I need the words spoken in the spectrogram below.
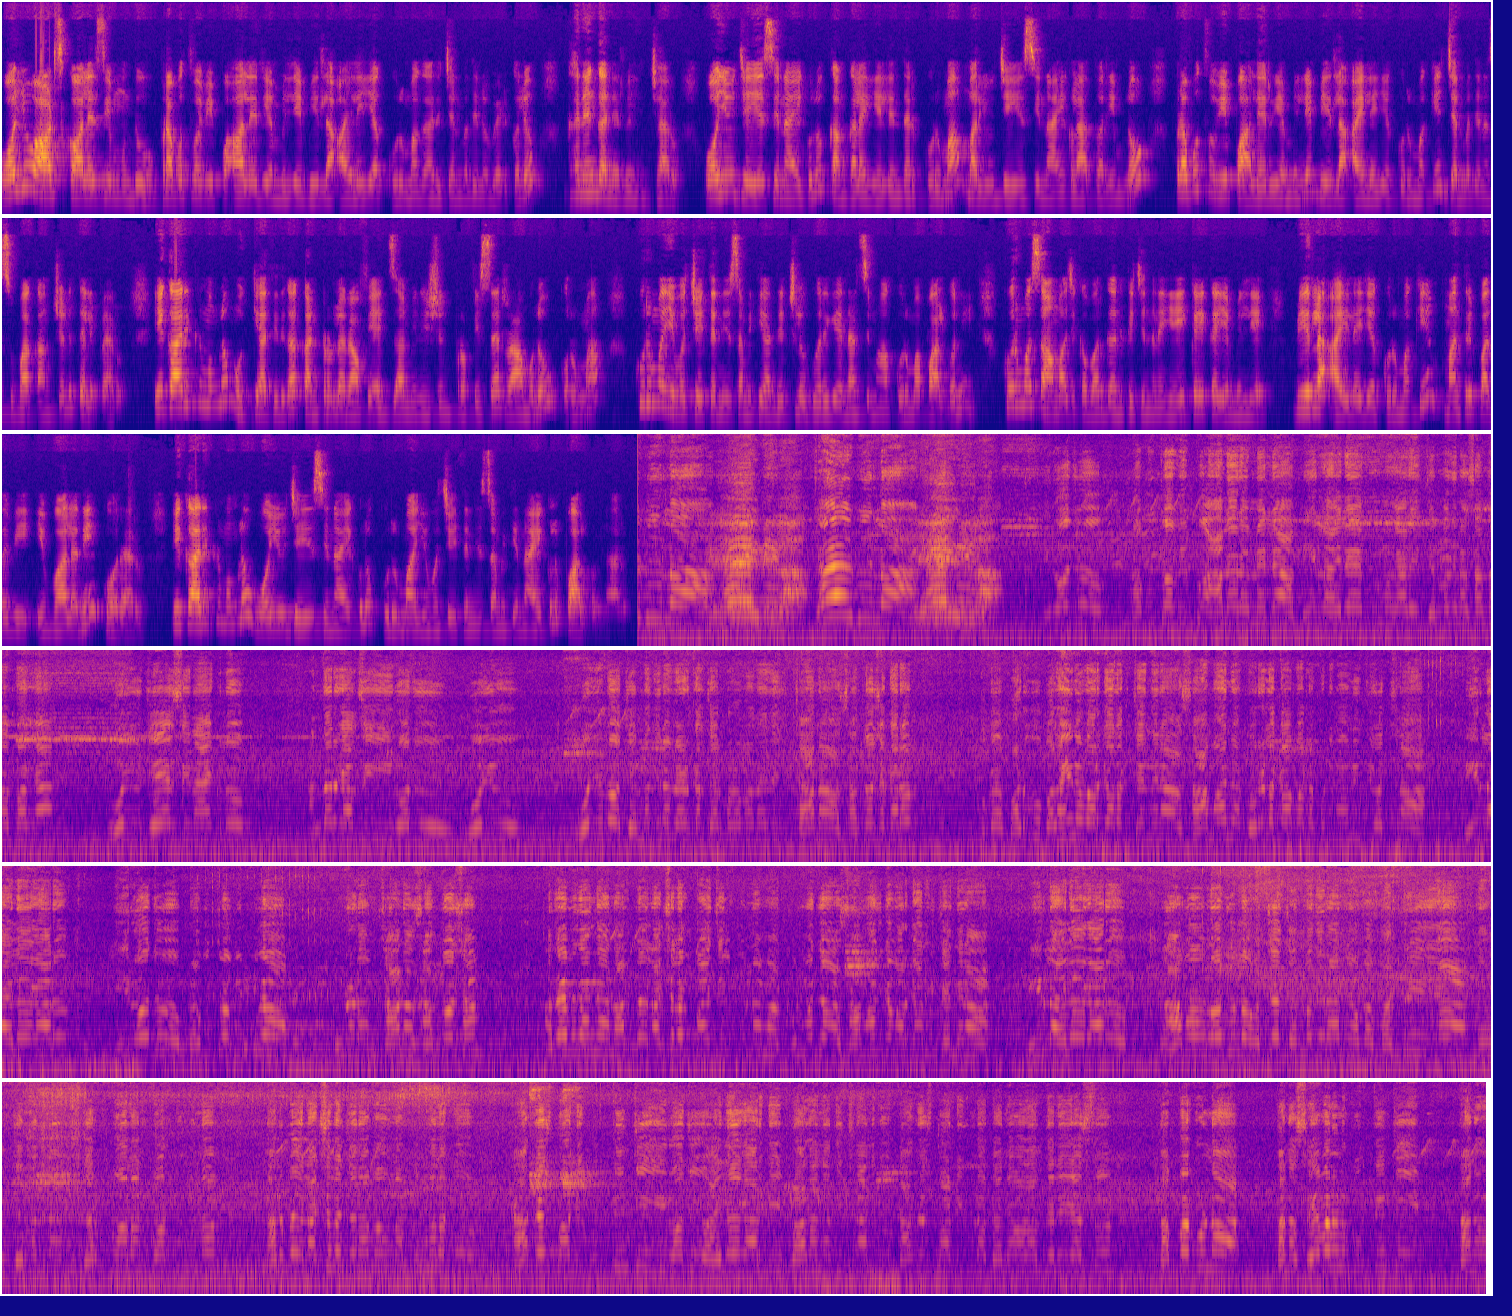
OU arts college ముందు ప్రభుత్వ whip Aleru MLA Beerla Ilaiah Kuruma గారి జన్మదిన వేడుకలు ఘనంగా నిర్వహించారు. ఓయూ జేఏసీ నాయకులు కంకల ఏలేందర్ కురుమ మరియు జేఏసీ నాయకుల ఆధ్వర్యంలో ప్రభుత్వ విప్ ఆలేరు ఎమ్మెల్యే బీర్ల ఐలయ్య కురుమకి జన్మదిన శుభాకాంక్షలు తెలిపారు. ఈ కార్యక్రమంలో ముఖ్య అతిథిగా controller of examination professor Ramulu Kuruma Kuruma Yuva Chaitanya Samithi అధ్యక్షులు గొరిగే నరసింహ కురుమ పాల్గొని కురుమ సామాజిక వర్గానికి చెందిన ఏకైక ఎమ్మెల్యే బీర్ల ఐలయ్య కురుమకి మంత్రి పదవి ఇవ్వాలని కోరారు. ఈ కార్యక్రమంలో ఓయూ జేఏసీ నాయకులు కురుమ యువ చైతన్య సమితి నాయకులు పాల్గొన్నారు. ఈరోజు ప్రభుత్వ విప్ ఆలేరు ఎమ్మెల్యే బీర్ల ఐలయ్య కుర్మ గారి జన్మదిన సందర్భంగా ఓయూ జేఏసీ నాయకులు అందరు కలిసి ఈరోజు ఓయూ ఓయూలో జన్మదిన వేడుకలు జరపడం అనేది చాలా సంతోషకరం. ఒక బడుగు బలహీన చెందిన సామాన్య గొర్రెల కాపర్ల కుటుంబం నుంచి వచ్చిన వీర్ల ఐలయ్య గారు ఈరోజు ప్రభుత్వ విప్పుగా ఉండడం చాలా సంతోషం. అదేవిధంగా నలభై లక్షలకు పైచిలుకున్న మా కుర్మజ సామాజిక వర్గానికి చెందిన వీర్ల ఐలయ్య గారు రాబో రోజుల్లో వచ్చే జన్మదినాన్ని ఒక మంత్రిగా మేము జన్మదినాన్ని జరుపుకోవాలని కోరుకుంటున్నాం. నలభై లక్షల జనాభా ఉన్న కుర్మలకు కాంగ్రెస్ పార్టీ గుర్తించి ఈరోజు ఐలయ్య గారికి ప్రాధాన్యత ఇచ్చినందుకు కాంగ్రెస్ పార్టీకి కూడా ధన్యవాదాలు తెలియజేస్తూ తప్పకుండా తన సేవలను గుర్తించి తను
